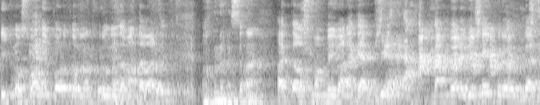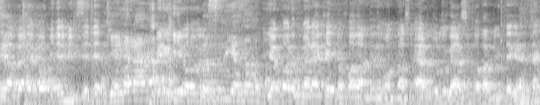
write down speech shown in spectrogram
ilk Osmanlı İmparatorluğu'nun kurulduğu zaman da vardım. Ondan sonra hatta Osman Bey bana gelmişti. ben böyle bir şey kuruyorum. Gazetede haber yapabilir miyiz dedi. General İyi olur. basını yazan adam. Yaparım merak etme falan dedim ondan sonra. Ertuğrul Gazi falan birlikte geldiler.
